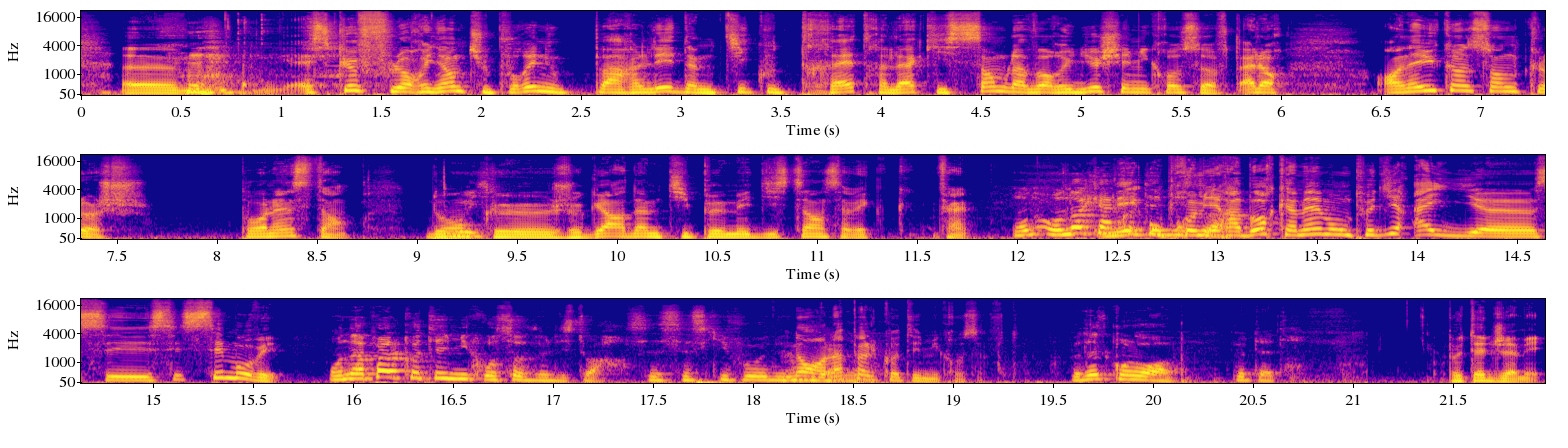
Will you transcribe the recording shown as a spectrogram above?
Est-ce que Florian, tu pourrais nous parler d'un petit coup de traître là qui semble avoir eu lieu chez Microsoft? Alors, on a eu qu'un son de cloche pour l'instant. Donc euh, je garde un petit peu mes distances avec. Enfin, on, a mais au premier abord, quand même, on peut dire aïe, euh, c'est mauvais. On n'a pas le côté Microsoft de l'histoire. C'est ce qu'il faut. Non, on n'a pas le côté Microsoft. Peut-être qu'on l'aura. Peut-être. Peut-être jamais.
